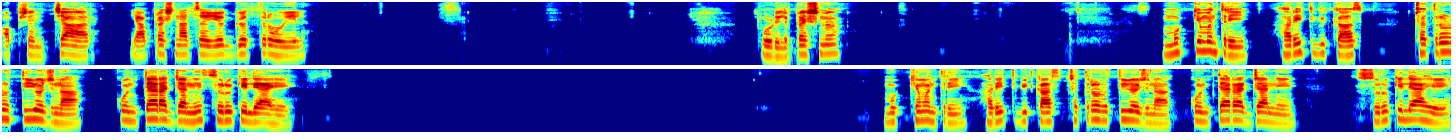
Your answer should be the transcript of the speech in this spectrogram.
ऑप्शन चार या प्रश्नाचं योग्य उत्तर होईल. पुढील प्रश्न. मुख्यमंत्री हरित विकास छत्रवृत्ती योजना कोणत्या राज्यांनी सुरू केली आहे? मुख्यमंत्री हरित विकास छत्रवृत्ती योजना कोणत्या राज्याने सुरू केली आहे?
